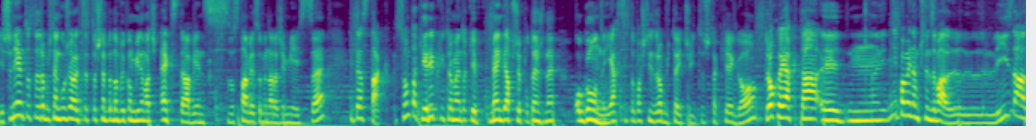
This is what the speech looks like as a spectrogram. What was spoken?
Jeszcze nie wiem co chcę zrobić na górze, ale chcę coś na pewno wykombinować ekstra, więc zostawię sobie na razie miejsce. I teraz tak, są takie rybki, które mają takie mega przepotężne ogony. Ja chcę to właśnie zrobić tutaj, czyli coś takiego. Trochę jak ta, y, mm, nie pamiętam jak się nazywa, L- Liza,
